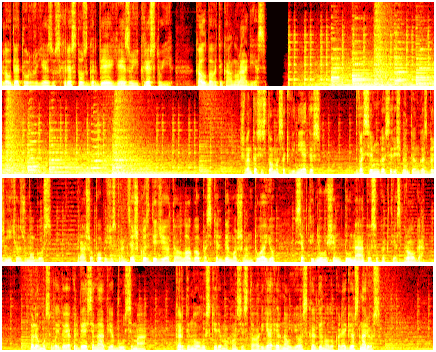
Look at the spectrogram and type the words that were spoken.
Laudetur Jėzus Kristus, garbė Jėzui Kristui, kalba Vatikano radijas. Šventasis Tomas Akvinėtis - dvasingas ir išmintingas bažnyčios žmogus, rašo popiežius Pranciškus didžiojo teologo paskelbimo šventuoju 700 metų sukakties proga. Toliau mūsų laidoje kalbėsime apie būsimą kardinolų skirimo konsistoriją ir naujus kardinolų kolegijos narius.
